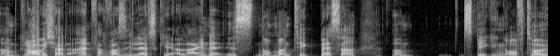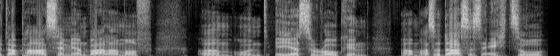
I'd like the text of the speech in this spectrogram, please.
ähm, glaube ich halt einfach, Wasilewski alleine ist nochmal ein Tick besser. Speaking of Torhüter-Paar, Semyon Valamov ähm, und Ilya Sorokin. Ähm, also da ist es echt so,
